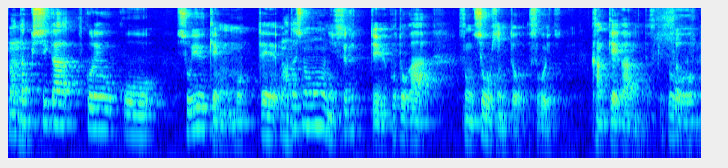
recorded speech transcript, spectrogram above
うん。私がこれをこう所有権を持って私のものにするっていうことがその商品とすごい関係があるんですけどそうですね。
